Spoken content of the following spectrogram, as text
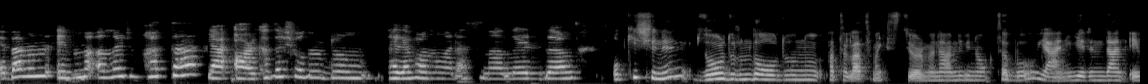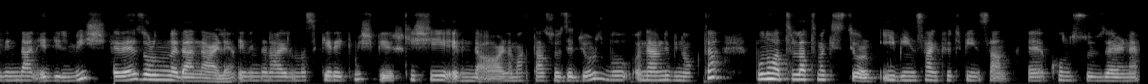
e, ben onu evime alırdım. Hatta yani arkadaş olurdum, telefon numarasını alırdım. O kişinin zor durumda olduğunu hatırlatmak istiyorum. Önemli bir nokta bu. Yani yerinden, evinden edilmiş ve zorunlu nedenlerle evinden ayrılması gerekmiş bir kişiyi evinde ağırlamaktan söz ediyoruz. Bu önemli bir nokta. Bunu hatırlatmak istiyorum. İyi bir insan, kötü bir insan e, konusu üzerine.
